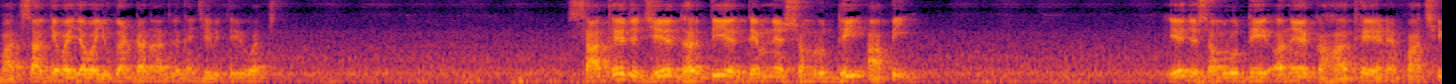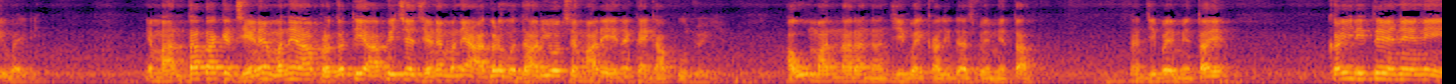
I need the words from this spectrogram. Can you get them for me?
બાદશાહ કહેવાય જવા યુગાન્ડાના એટલે કઈ જેવી તેવી વાત છે. સાથે જ જે ધરતીએ તેમને સમૃદ્ધિ આપી, એ જ સમૃદ્ધિ અનેક હાથે એને પાછી વાળી એ માનતા હતા કે જેણે મને આ પ્રગતિ આપી છે, જેણે મને આગળ વધાર્યો છે, મારે એને કંઈક આપવું જોઈએ. આવું માનનારા નાનજીભાઈ કાલિદાસભાઈ મહેતા. નાનજીભાઈ મહેતાએ કઈ રીતે એને એની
